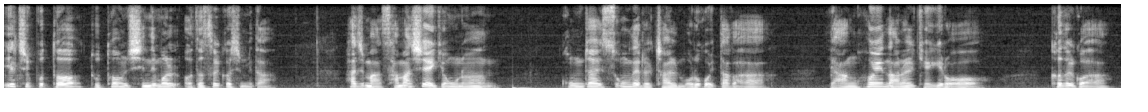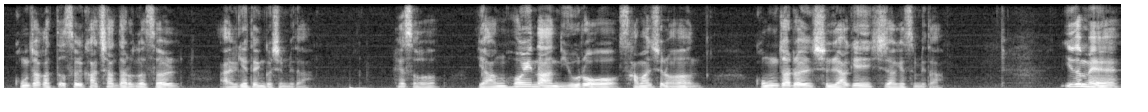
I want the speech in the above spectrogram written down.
일찍부터 두터운 신임을 얻었을 것입니다. 하지만 사만씨의 경우는 공자의 쑥내를 잘 모르고 있다가 양호의 난을 계기로 그들과 공자가 뜻을 같이 한다는 것을 알게 된 것입니다. 해서 양호의 난 이후로 사만씨는 공자를 신뢰하기 시작했습니다. 이듬해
